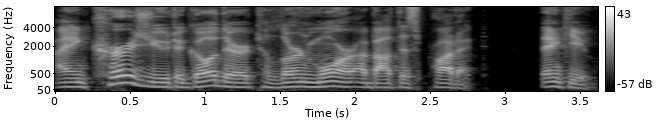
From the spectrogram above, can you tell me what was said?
I encourage you to go there to learn more about this product. Thank you.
